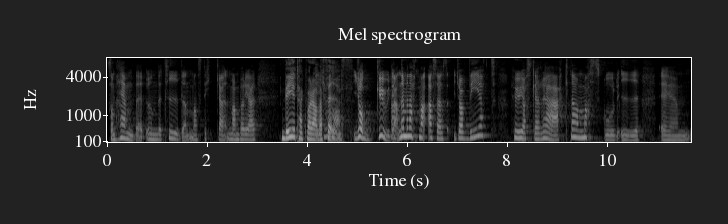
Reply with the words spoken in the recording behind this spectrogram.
som händer under tiden man stickar. Man börjar... Det är ju tack vare alla ja, fails. Ja, gud ja. Ja. Nej men att man, alltså, alltså, jag vet hur jag ska räkna maskor i, ehm,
